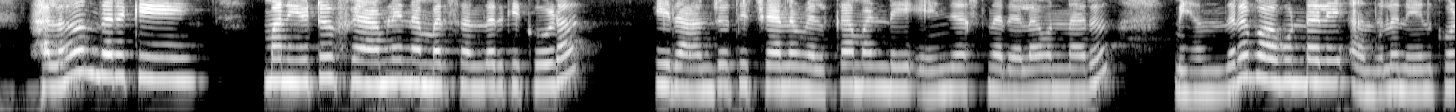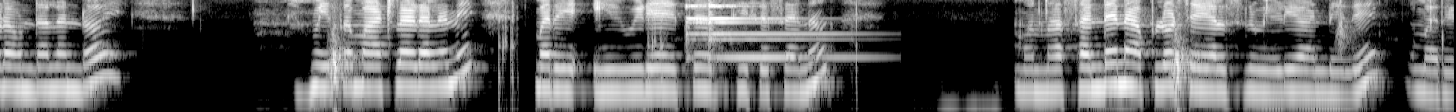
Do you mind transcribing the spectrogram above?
హలో అందరికీ మన యూట్యూబ్ ఫ్యామిలీ మెంబర్స్ అందరికీ కూడా ఈ రామ్జ్యోతి ఛానల్ వెల్కమ్ అండి. ఏం చేస్తున్నారు? ఎలా ఉన్నారు? మీ అందరూ బాగుండాలి. అందులో నేను కూడా ఉండాలండో మీతో మాట్లాడాలని మరి ఈ వీడియో అయితే తీసేసాను. మొన్న సండేనే అప్లోడ్ చేయాల్సిన వీడియో అండి ఇది. మరి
